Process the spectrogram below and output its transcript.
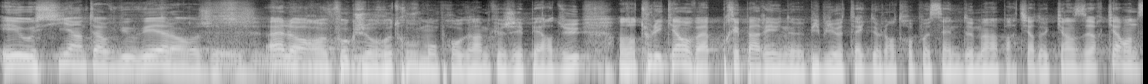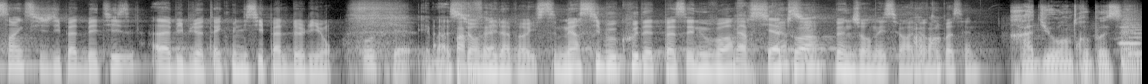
et aussi interviewer. Alors, je, je... alors, faut que je retrouve mon programme que j'ai perdu. Dans tous les cas, on va préparer une bibliothèque de l'Anthropocène demain à partir de 15h45, si je dis pas de bêtises, à la bibliothèque municipale de Lyon. Ok, et eh ben, sur Villa Voice. Merci beaucoup d'être passé nous voir. Merci à toi. Bonne journée sur Radio Anthropocène. Radio Anthropocène.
